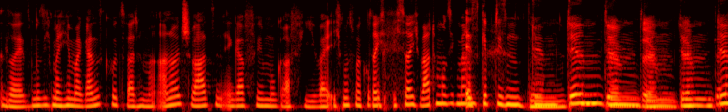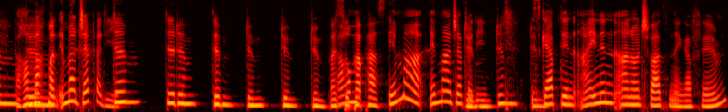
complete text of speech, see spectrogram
So, jetzt muss ich mal hier mal ganz kurz, warte mal, Arnold Schwarzenegger Filmografie, weil ich muss mal soll gucken. ich, ich soll ich Wartemusik machen? Es gibt diesen Düm, düm, düm, düm, düm, düm, Warum macht man immer Jeopardy? Dim, dim, dim, dim, dim, dim, weil es super passt. immer, immer Jeopardy? Dim, dim, Es dim. gab den einen Arnold Schwarzenegger Film,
